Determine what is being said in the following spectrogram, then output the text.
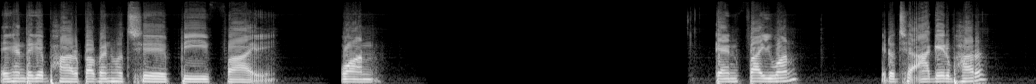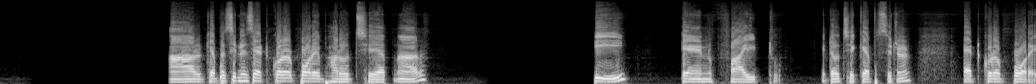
এখান থেকে ভার পাবেন হচ্ছে P phi one tan phi one এটা হচ্ছে আগের ভার। আর ক্যাপাসিটেন্স অ্যাড করার পরে ভার হচ্ছে আপনার পি টেন ফাই টু এটা হচ্ছে ক্যাপাসিটার অ্যাড করার পরে।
